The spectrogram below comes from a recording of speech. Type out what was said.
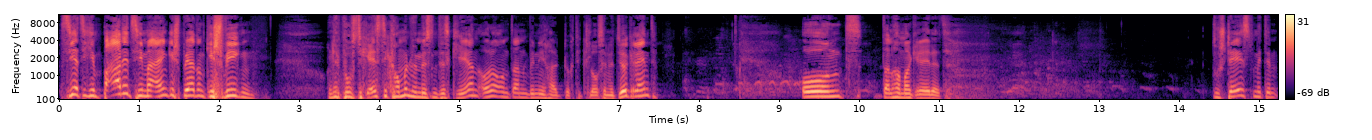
Sie hat sich im Badezimmer eingesperrt und geschwiegen. Und ich wusste, die Gäste kommen, wir müssen das klären, oder? Und dann bin ich halt durch die geschlossene Tür gerannt. Und dann haben wir geredet. Du stehst mit dem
